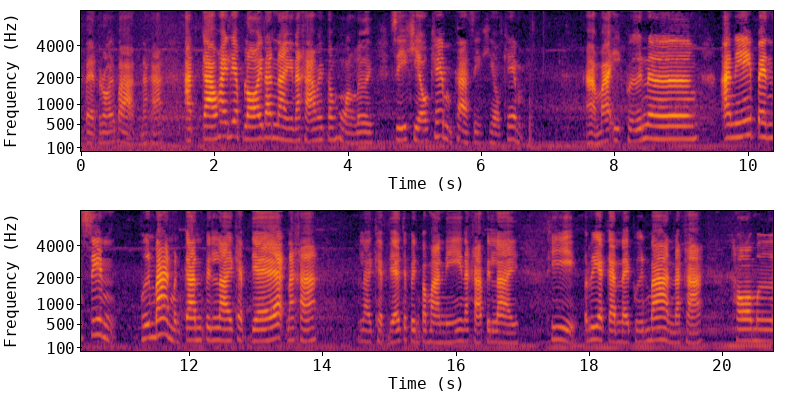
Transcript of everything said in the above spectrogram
1,800 บาทนะคะอัดกาวให้เรียบร้อยด้านในนะคะ ไม่ต้องห่วงเลย สีเขียวเข้มค่ะ สีเขียวเข้ม อ่ามาอีกผืนหนึ่ง อันนี้เป็นสิ้นพื้นบ้านเหมือนกัน เป็นลายแคบแย้นะคะ ลายแคบแย้จะเป็นประมาณนี้นะคะ เป็นลายที่เรียกกันในพื้นบ้านนะคะ ทอมือ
